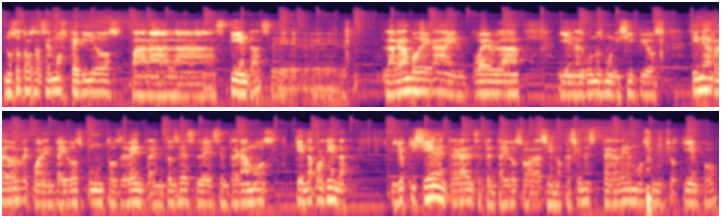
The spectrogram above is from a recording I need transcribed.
Nosotros hacemos pedidos para las tiendas, eh, la gran bodega en Puebla y en algunos municipios tiene alrededor de 42 puntos de venta, entonces les entregamos tienda por tienda y yo quisiera entregar en 72 horas y en ocasiones perdemos mucho tiempo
